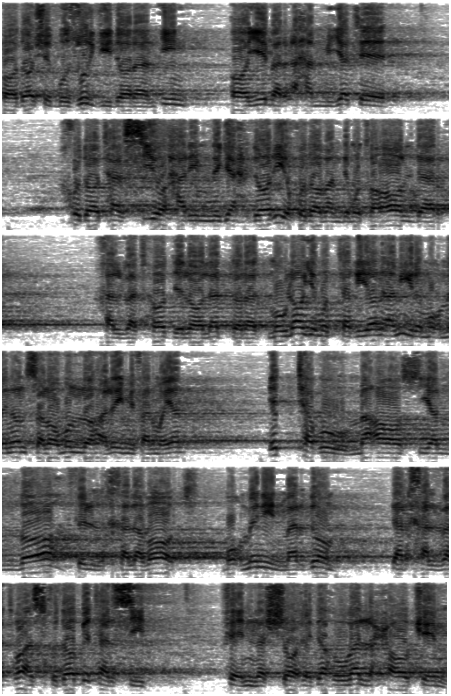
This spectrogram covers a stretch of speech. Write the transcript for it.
پاداش بزرگی دارند. این آیه بر اهمیت خدا ترسی و حریم نگهداری خداوند متعال در خلوتها دلالت دارد. مولای متقیان امیر مؤمنان سلام الله علیه میفرمایند اتقوا معاصی الله فی الخلوات. مؤمنین مردم در خلوتها از خدا بترسید. فان الشاهده هو الحاکم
